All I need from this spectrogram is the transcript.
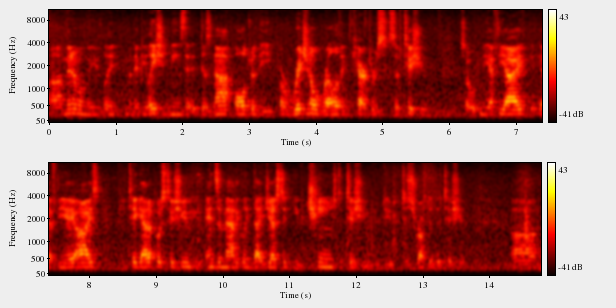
Uh, minimal manipulation means that it does not alter the original relevant characteristics of tissue. So in the FDI, FDA eyes, if you take adipose tissue, you enzymatically digest it, you've changed the tissue, you've disrupted the tissue. Um,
